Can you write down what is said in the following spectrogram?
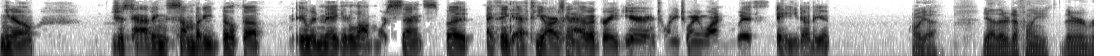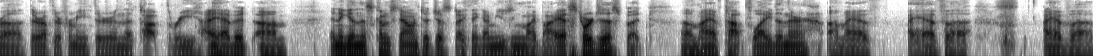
you know, just having somebody built up, it would make it a lot more sense. But I think FTR is going to have a great year in 2021 with AEW. Oh yeah, yeah, they're definitely they're uh, they're up there for me. They're in the top three. I have it. Um, and again, this comes down to just I think I'm using my bias towards this, but um, I have Top Flight in there. Um, I have I have uh, I have uh,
